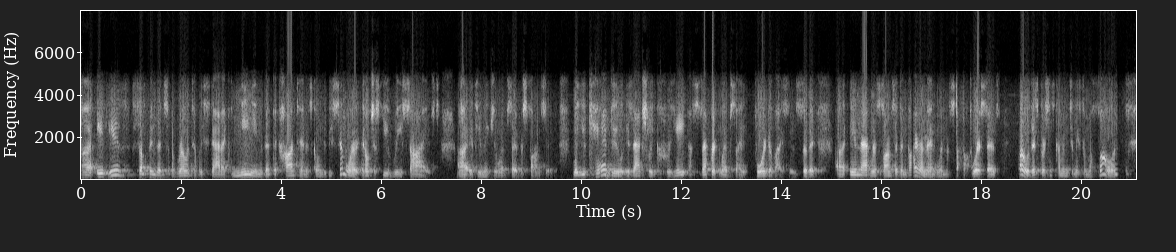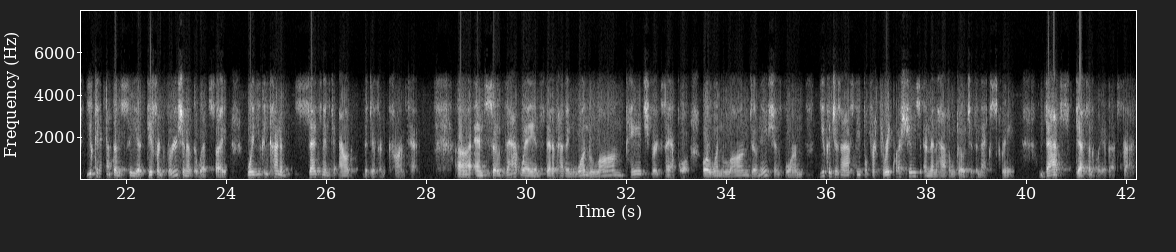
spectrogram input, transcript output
Uh, it is something that's relatively static, meaning that the content is going to be similar. It'll just be resized uh, if you make your website responsive. What you can do is actually create a separate website for devices so that uh, in that responsive environment, when the software says, oh, this person's coming to me from a phone, you can have them see a different version of the website where you can kind of segment out the different content. Uh, and so that way, instead of having one long page, for example, or one long donation form, you can just ask people for three questions and then have them go to the next screen. That's definitely a best practice.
